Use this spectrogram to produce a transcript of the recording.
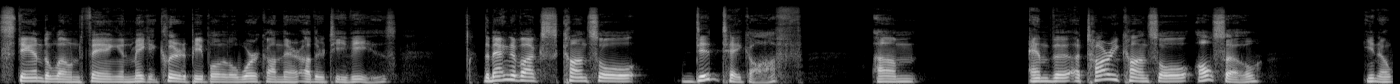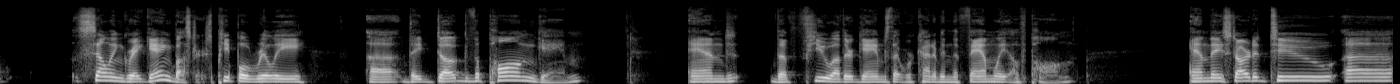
standalone thing and make it clear to people it'll work on their other TVs. The Magnavox console did take off, um, and the Atari console also, you know, selling great gangbusters. People really uh, they dug the Pong game and the few other games that were kind of in the family of Pong, and they started to uh,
